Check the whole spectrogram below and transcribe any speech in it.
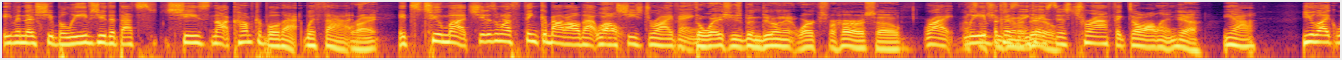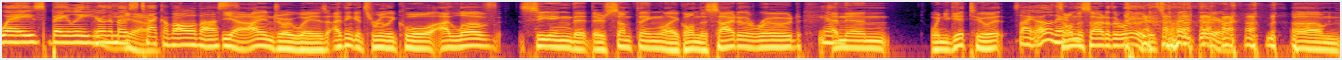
even though she believes you that that's she's not comfortable that with that. Right. It's too much. She doesn't want to think about all that while she's driving. The way she's been doing it works for her, so right. Leave because gonna in case there's traffic, darling. yeah. Yeah. You like Waze, Bailey? You're the most Yeah. tech of all of us. Yeah, I enjoy Waze. I think it's really cool. I love seeing that there's something like on the side of the road, Yeah. and then when you get to it, It's like, oh, there it's it on the side of the road. It's right there. um,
